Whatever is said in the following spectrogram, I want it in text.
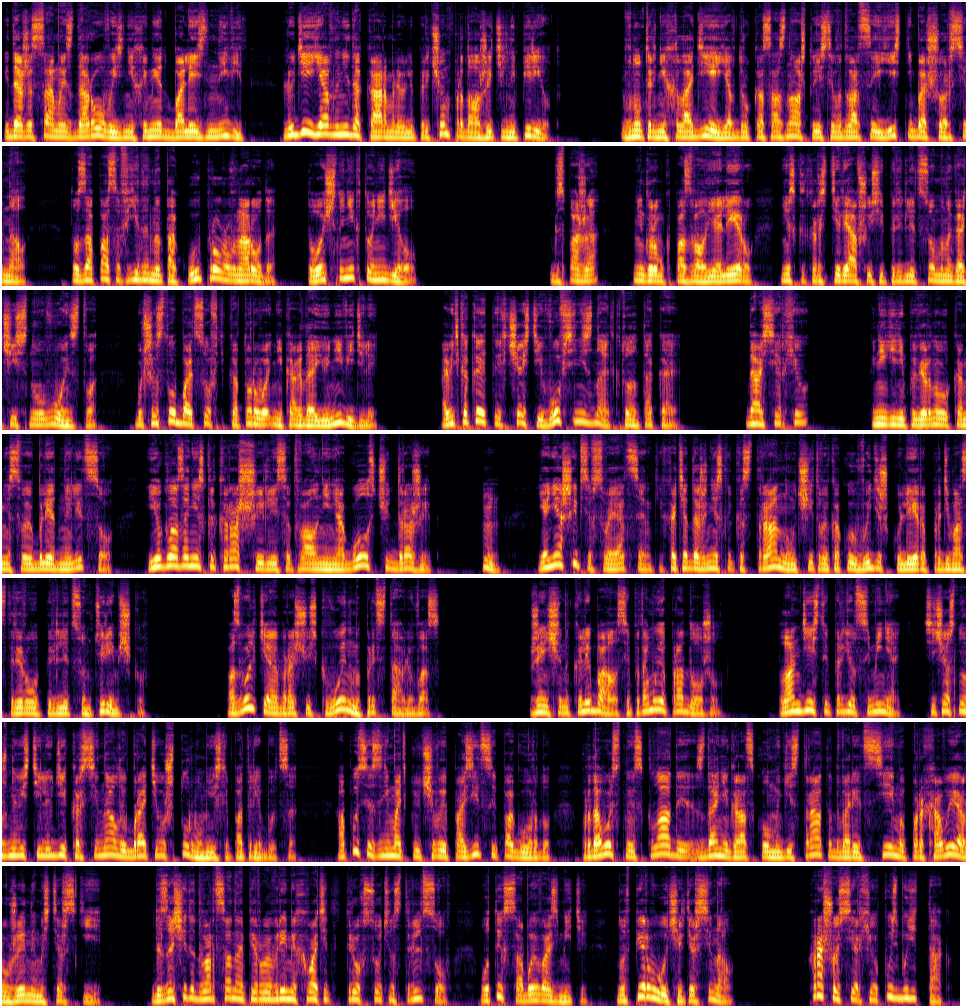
И даже самые здоровые из них имеют болезненный вид. Людей явно не докармливали, причем продолжительный период. Внутренне холодея, я вдруг осознал, что если во дворце есть небольшой арсенал, то запасов еды на такую прорву народа точно никто не делал. «Госпожа», — негромко позвал я Леру, несколько растерявшуюся перед лицом многочисленного воинства, большинство бойцов которого никогда ее не видели. А ведь какая-то их часть и вовсе не знает, кто она такая. «Да, Серхио?» Княгиня повернула ко мне свое бледное лицо. Ее глаза несколько расширились от волнения, а голос чуть дрожит. «Хм, я не ошибся в своей оценке, хотя даже несколько странно, учитывая, какую выдержку Лейра продемонстрировал перед лицом тюремщиков. Позвольте я обращусь к воинам и представлю вас. Женщина колебалась, и потому я продолжил. План действий придется менять. Сейчас нужно вести людей к арсеналу и брать его штурмом, если потребуется. А после занимать ключевые позиции по городу, продовольственные склады, здания городского магистрата, дворец сейма, пороховые оружейные мастерские. Для защиты дворца на первое время хватит трех сотен стрельцов. Вот их с собой возьмите. Но в первую очередь арсенал. Хорошо, Серхио, пусть будет так.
